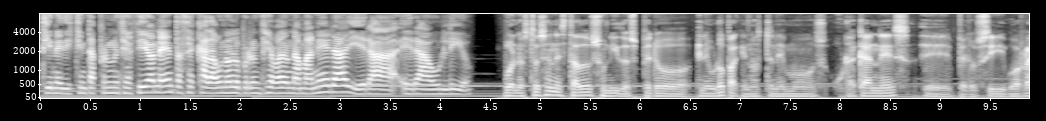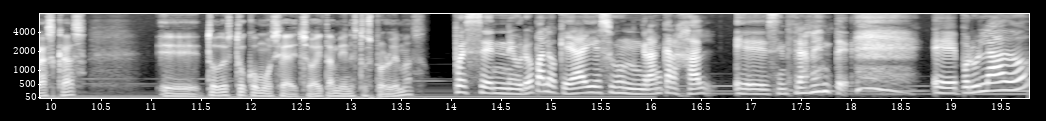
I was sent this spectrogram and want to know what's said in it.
tiene distintas pronunciaciones, entonces cada uno lo pronunciaba de una manera y era, era un lío. Bueno, esto es en Estados Unidos, pero en Europa que no tenemos huracanes, eh, pero sí borrascas, eh, ¿todo esto cómo se ha hecho? ¿Hay también estos problemas? Pues en Europa lo que hay es un gran carajal, eh, sinceramente. Eh, por un lado,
